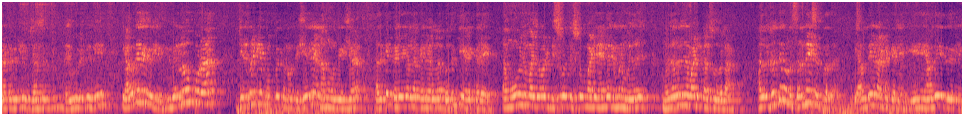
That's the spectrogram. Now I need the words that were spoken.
ನಾಟಕದಲ್ಲಿ ವಿಚಾರಸಂತಿ ದೈವಷ್ಟಿರಲಿ ಯಾವುದೇ ಇರಲಿ, ಇವೆಲ್ಲವೂ ಕೂಡ ಜನರಿಗೆ ಮುಟ್ಬೇಕು ಅನ್ನೋ ದಿಶೆಯಲ್ಲೇ ನಮ್ಮ ಉದ್ದೇಶ. ಅದಕ್ಕೆ ಕಲೆಗಲ್ಲ ಕಲೆ ಅಲ್ಲ ಬದುಕಿಗೆ ಕಲೆ. ನಾವು ಮೂರು ಮಾಡಿ ಮಾಡಿ ಡಿಸ್ಕೋ ಡಿಸ್ಕೋ ಮಾಡಿ ಹೆಂಗೆ ನಿಮ್ಮನ್ನು ಮನೋರಂಜನೆ ಮಾಡಿ ಕಳಿಸೋದಿಲ್ಲ. ಅದ್ರ ಜೊತೆ ಒಂದು ಸಂದೇಶ ಇರ್ತದೆ. ಯಾವುದೇ ನಾಟಕ ಇರಲಿ ಯಾವುದೇ ಇದು ಇರಲಿ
